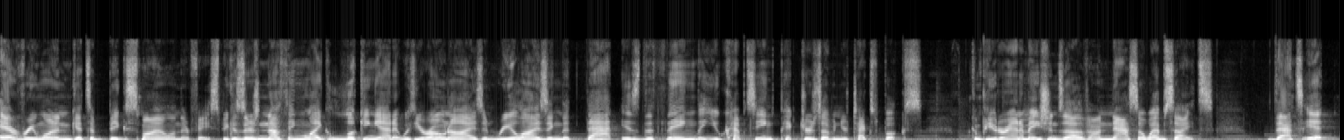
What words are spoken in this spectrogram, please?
everyone gets a big smile on their face because there's nothing like looking at it with your own eyes and realizing that that is the thing that you kept seeing pictures of in your textbooks, computer animations of on NASA websites. That's it.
